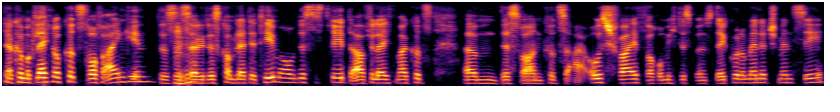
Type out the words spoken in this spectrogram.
da können wir gleich noch kurz drauf eingehen. Das mhm. ist ja das komplette Thema, um das es dreht. Da vielleicht mal kurz, ähm, das war ein kurzer Ausschweif, warum ich das beim Stakeholder Management sehe.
